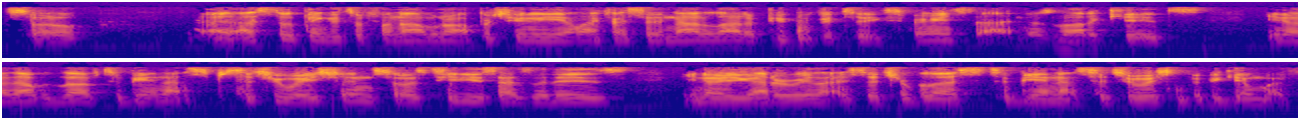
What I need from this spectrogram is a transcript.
So I, I still think it's a phenomenal opportunity. And like I said, not a lot of people get to experience that. And there's a lot of kids, you know, that would love to be in that situation. So as tedious as it is, you know, you got to realize that you're blessed to be in that situation to begin with.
